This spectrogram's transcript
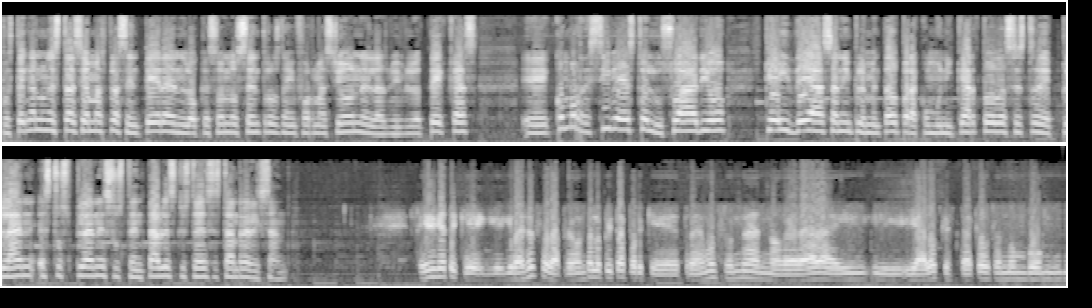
pues tengan una estancia más placentera en lo que son los centros de información, en las bibliotecas. Eh, ¿Cómo recibe esto el usuario? ¿Qué ideas han implementado para comunicar todos este plan, estos planes sustentables que ustedes están realizando? Sí, fíjate que gracias por la pregunta, Lupita, porque traemos una novedad ahí y, y, algo que está causando un boom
